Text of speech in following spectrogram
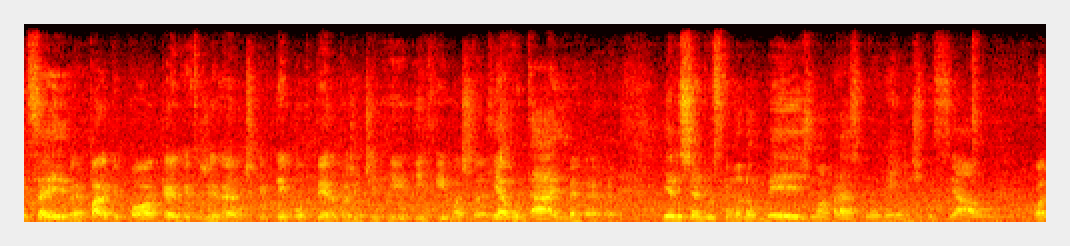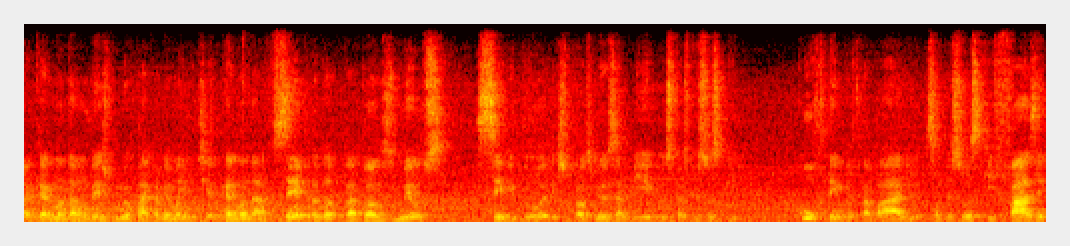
Isso aí, Prepara a pipoca e o refrigerante, que tem porteiro pra gente rir e rir bastante. que é à vontade. E Alexandre, você quer mandar um beijo, um abraço pra alguém em especial? Olha, quero mandar um beijo pro meu pai e pra minha mãe, mentira. Quero mandar sempre para os meus seguidores, para os meus amigos, para as pessoas que curtem o meu trabalho, são pessoas que fazem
